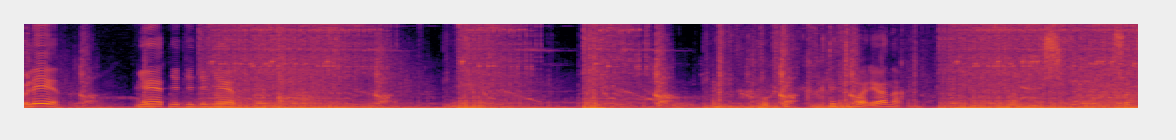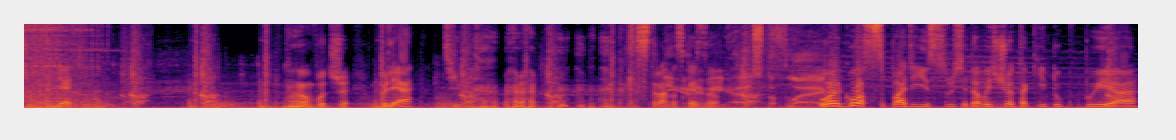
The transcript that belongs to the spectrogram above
Блин! Нет, нет, нет, нет, нет! Ух ты, как ты тваря, нахрен! Что ты, блядь, Дина? вот же, бля, Дина. как странно сказал. Ой, господи Иисусе, да вы что такие тупые, а?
